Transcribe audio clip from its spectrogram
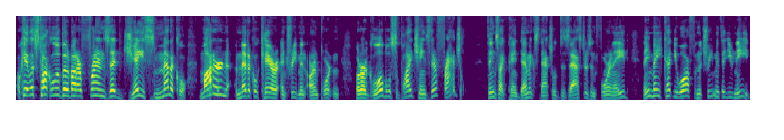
Okay, let's talk a little bit about our friends at Jase Medical. Modern medical care and treatment are important, but our global supply chains, they're fragile. Things like pandemics, natural disasters, and foreign aid, they may cut you off from the treatment that you need.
